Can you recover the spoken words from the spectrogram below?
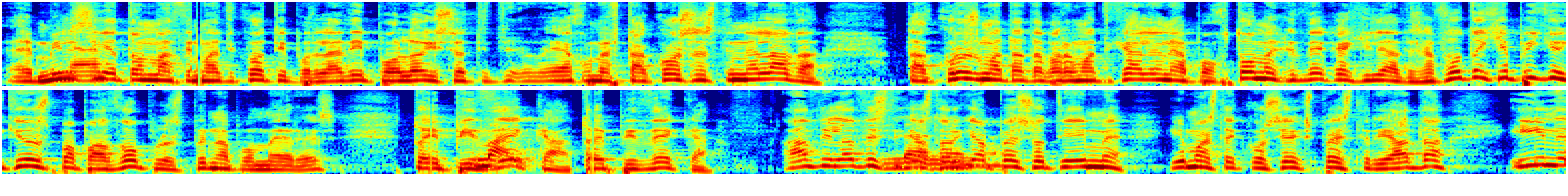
ε, μίλησε Ναι. για τον μαθηματικό τύπο. Δηλαδή υπολόγισε ότι έχουμε 700 στην Ελλάδα. Τα κρούσματα τα πραγματικά λένε από 8 μέχρι 10.000. Αυτό το είχε πει και ο κύριος Παπαδόπουλος πριν από μέρες. Το επί 10. Μάλιστα. Το επί 10. Αν δηλαδή στην Ναι, Καστοριά ναι, ναι. πες ότι είμαι, είμαστε 26 πες 30, είναι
